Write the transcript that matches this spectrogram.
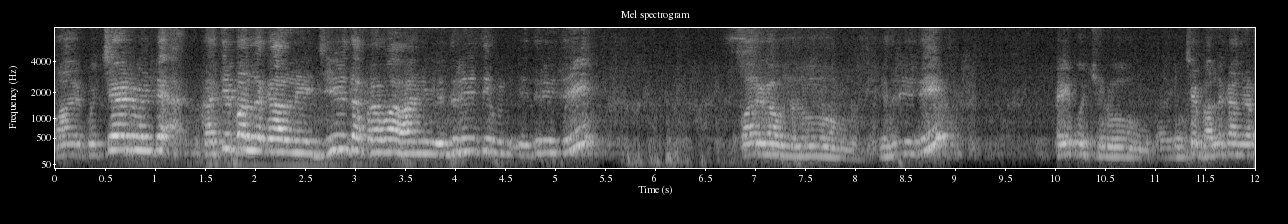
వారికి వచ్చేటువంటి ప్రతిబంధకాలని జీవిత ప్రవాహాన్ని ఎదురీతి ఎదురీతి వారుగా ఉండను. ఎదురీతి పైకి వచ్చును వచ్చే బంధకాల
